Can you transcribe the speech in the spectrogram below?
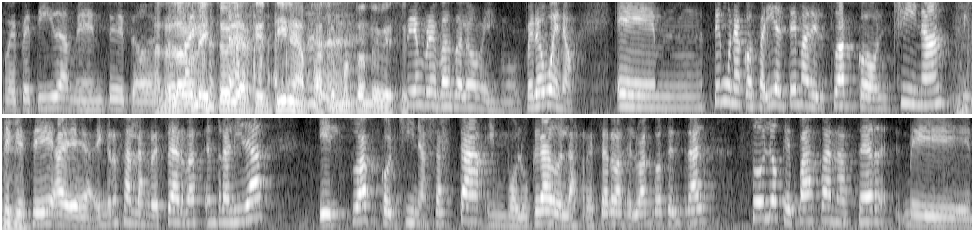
repetidamente todo A lo largo de la historia argentina pasó un montón de veces. Siempre pasa lo mismo. Pero bueno, eh, tengo una cosa, ahí el tema del swap con China, viste que se eh, engrosan las reservas. En realidad, el swap con China ya está involucrado en las reservas del Banco Central, solo que pasan a ser eh,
